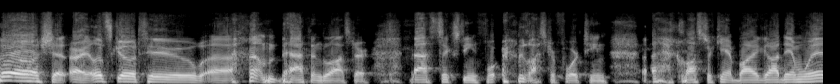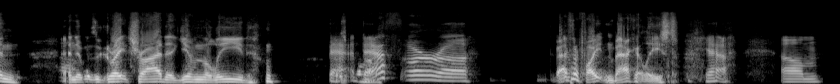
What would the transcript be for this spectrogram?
Oh shit! All right, let's go to uh, Bath and Gloucester. Bath 16, four, Gloucester 14. Uh, Gloucester can't buy a goddamn win, and it was a great try to give them the lead. Ba- Bath are uh, Bath are fighting back at least. yeah, um,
